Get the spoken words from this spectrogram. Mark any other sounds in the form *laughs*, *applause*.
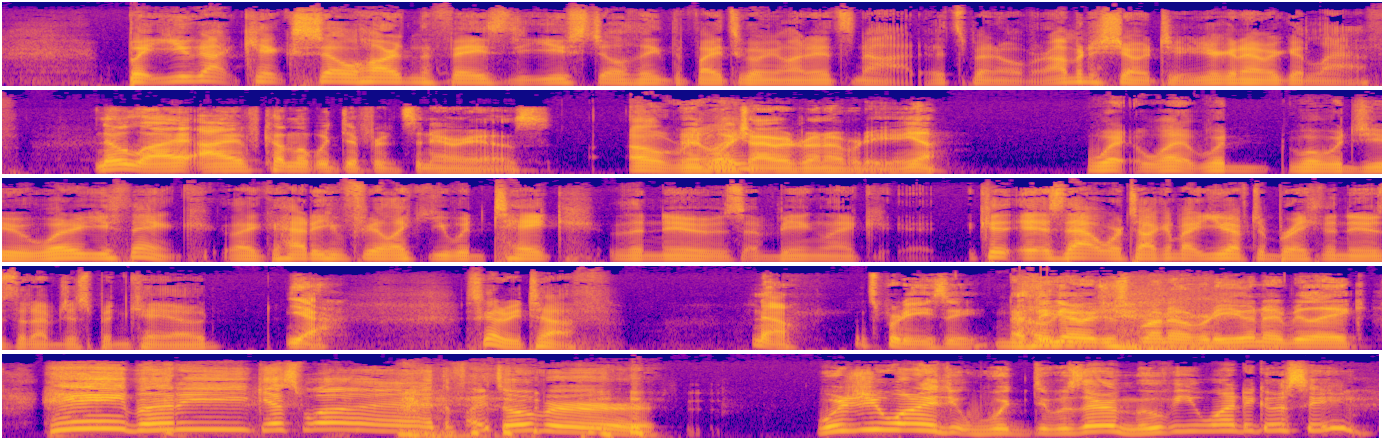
but you got kicked so hard in the face that you still think the fight's going on. It's not. It's been over. I'm going to show it to you. You're going to have a good laugh. No lie, I've come up with different scenarios Oh, in really? which I would run over to you. Yeah. What what would what would you what do you think like how do you feel like you would take the news of being like is that what we're talking about you have to break the news that i've just been ko'd Yeah. it's got to be tough No, it's pretty easy. No, I think you- I would just *laughs* run over to you and I'd be like, "Hey, buddy, guess what? The fight's over." *laughs* what did you want to do? Would, was there a movie you wanted to go see?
